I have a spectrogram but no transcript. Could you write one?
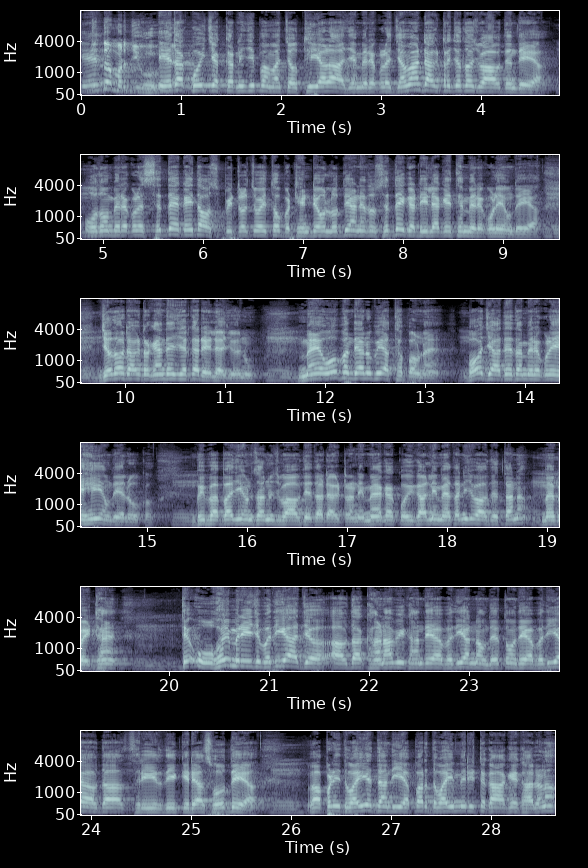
ਜਿੱਦਾਂ ਮਰਜ਼ੀ ਹੋਵੇ। ਇਹਦਾ ਕੋਈ ਚੱਕਰ ਨਹੀਂ ਜੀ ਭਾਵੇਂ ਚੌਥੀ ਵਾਲਾ ਆ ਜਾਏ ਮੇਰੇ ਕੋਲੇ ਜਮਾਂ ਡਾਕਟਰ ਜਦੋਂ ਜਵਾਬ ਦਿੰਦੇ ਆ ਉਦੋਂ ਮੇਰੇ ਕੋਲੇ ਸਿੱਧੇ ਕਹੀ ਤਾਂ ਹਸਪੀਟਲ ਚੋਂ ਇੱਥੋਂ ਬਠਿੰਡਿਓਂ ਲੁਧਿਆਣੇ ਤੋਂ ਸਿੱਧੇ ਗੱਡੀ ਲੈ ਕੇ ਇੱਥੇ ਮੇਰੇ ਕੋਲੇ ਆਉਂਦੇ ਆ। ਜਦੋਂ ਡਾਕਟਰ ਕਹਿੰਦੇ ਜੇ ਘਰੇ ਲੈ ਜਾਓ ਇਹਨੂੰ ਮੈਂ ਉਹ ਬੰਦਿਆਂ ਨੂੰ ਵੀ ਹੱਥ ਪਾਉਣਾ ਹੈ। ਬਹੁਤ ਜ਼ਿਆਦਾ ਤਾਂ ਮੇਰੇ ਕੋਲੇ ਇਹੀ ਆਉਂਦੇ ਆ ਲੋਕ ਵੀ ਬਾਬਾ ਜੀ ਹੁਣ ਸਾਨੂੰ ਜਵਾਬ ਦਿੱਤਾ ਡਾਕਟਰਾਂ ਨੇ। ਮੈਂ ਕਿਹਾ ਕੋਈ ਗੱਲ ਨਹੀਂ ਮੈਂ ਤਾਂ ਨਹੀਂ ਜਵਾਬ ਦਿੱਤਾ ਨਾ ਮੈਂ ਬੈਠਾ ਹਾਂ। ਤੇ ਉਹੋ ਹੀ ਮਰੀਜ਼ ਵਧੀਆ ਅੱਜ ਆਪਦਾ ਖਾਣਾ ਵੀ ਖਾਂਦੇ ਆ ਵਧੀਆ ਨਹਾਉਂਦੇ ਧੋਂਦੇ ਆ ਵਧੀਆ ਆਪਦਾ ਸਰੀਰ ਦੀ ਕਿਰਿਆ ਸੋਧਦੇ ਆ। ਆਪਣੀ ਦਵਾਈ ਇਦਾਂ ਦੀ ਆ ਪਰ ਦਵਾਈ ਮੇਰੀ ਟਿਕਾ ਕੇ ਖਾ ਲੈਣਾ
